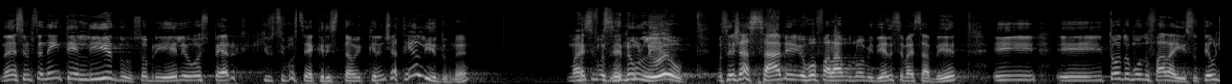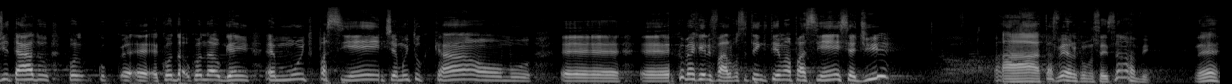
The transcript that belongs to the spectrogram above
né? você não precisa nem ter lido sobre ele. Eu espero que, que se você é cristão e crente já tenha lido, né? Mas se você não leu, você já sabe, eu vou falar o nome dele, você vai saber. E, e todo mundo fala isso. Tem um ditado, quando, é, é, quando, quando alguém é muito paciente, é muito calmo, é, é, como é que ele fala? Você tem que ter uma paciência de ah, tá vendo como vocês sabem? Né?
